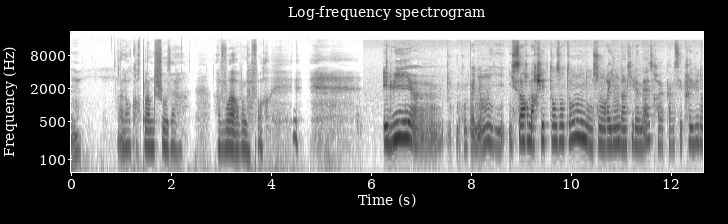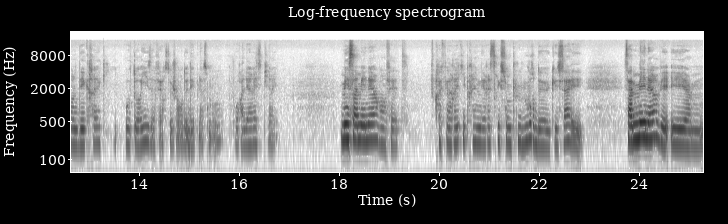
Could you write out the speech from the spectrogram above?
Bon, elle a encore plein de choses à voir avant la fin. Et lui, euh, mon compagnon, il, sort marcher de temps en temps dans son rayon d'un kilomètre, euh, comme c'est prévu dans le décret qui autorise à faire ce genre de déplacement pour aller respirer. Mais ça m'énerve en fait. Je préférerais qu'ils prennent des restrictions plus lourdes que ça et ça m'énerve et, euh,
